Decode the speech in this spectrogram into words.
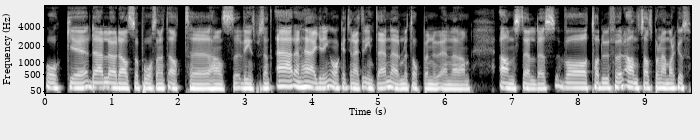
Och eh, där löd alltså påståendet att eh, hans vinstprocent är en hägring och att United inte är närmare toppen nu än när han anställdes. Vad tar du för ansats på den här, Marcus?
